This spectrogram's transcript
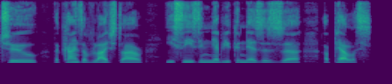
to the kinds of lifestyle he sees in Nebuchadnezzar's uh, palace.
